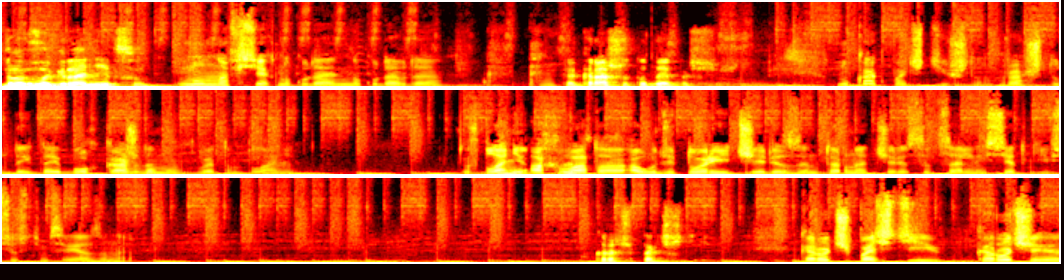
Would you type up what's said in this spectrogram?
да за границу. Ну, на всех, ну куда, ну куда, да. Как Russia Today почти. Ну как почти что. Раз что, дай, дай бог каждому в этом плане. В плане Ну, охвата аудитории через интернет, через социальные сетки и все с этим связанное. Короче, почти. Короче, почти. Короче,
